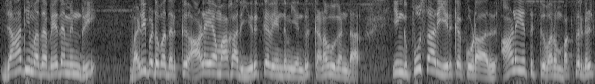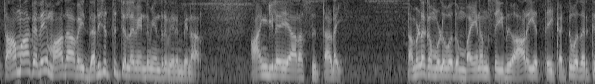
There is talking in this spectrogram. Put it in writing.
ஜாதி மத பேதமின்றி வழிபடுவதற்கு ஆலயமாக அது இருக்க வேண்டும் என்று கனவு கண்டார். இங்கு பூசாரி இருக்கக்கூடாது. ஆலயத்துக்கு வரும் பக்தர்கள் தாமாகவே மாதாவை தரிசித்து செல்ல வேண்டும் என்று விரும்பினார். ஆங்கிலேய அரசு தடை. தமிழகம் முழுவதும் பயணம் செய்து ஆலயத்தை கட்டுவதற்கு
